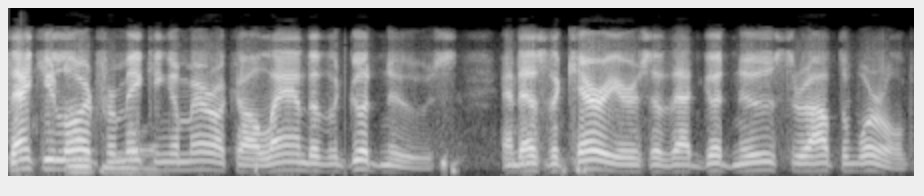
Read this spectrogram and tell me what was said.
Thank you, Lord, for making America a land of the good news and as the carriers of that good news throughout the world.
